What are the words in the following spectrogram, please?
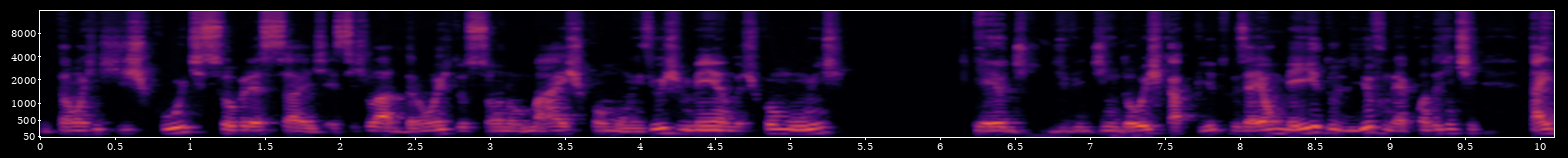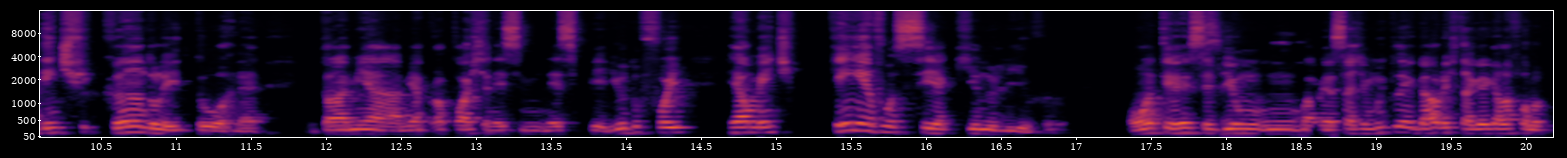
Então, a gente discute sobre essas, esses ladrões do sono mais comuns e os menos comuns. E aí eu dividi em dois capítulos. Aí é o meio do livro, né? Quando a gente está identificando o leitor, né? Então, a minha, a minha proposta nesse, nesse período foi realmente quem é você aqui no livro? Ontem eu recebi um, uma mensagem muito legal no Instagram que ela falou:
